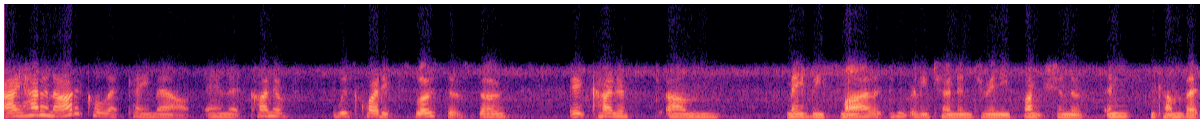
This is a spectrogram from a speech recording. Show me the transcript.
I had an article that came out, and it kind of was quite explosive. So it kind of um, made me smile. It didn't really turn into any function of income, but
